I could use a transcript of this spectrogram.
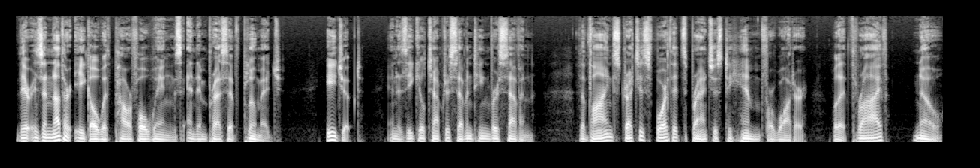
there is another eagle with powerful wings and impressive plumage Egypt, in Ezekiel chapter 17, verse 7. The vine stretches forth its branches to him for water. Will it thrive? No.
